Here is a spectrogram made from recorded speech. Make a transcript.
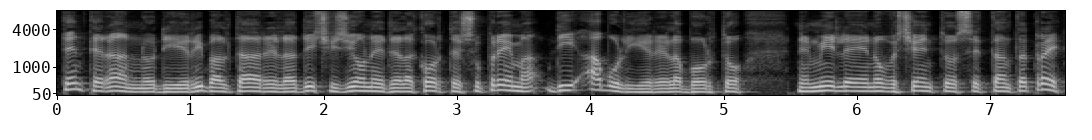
tenteranno di ribaltare la decisione della Corte Suprema di abolire l'aborto. Nel 1973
